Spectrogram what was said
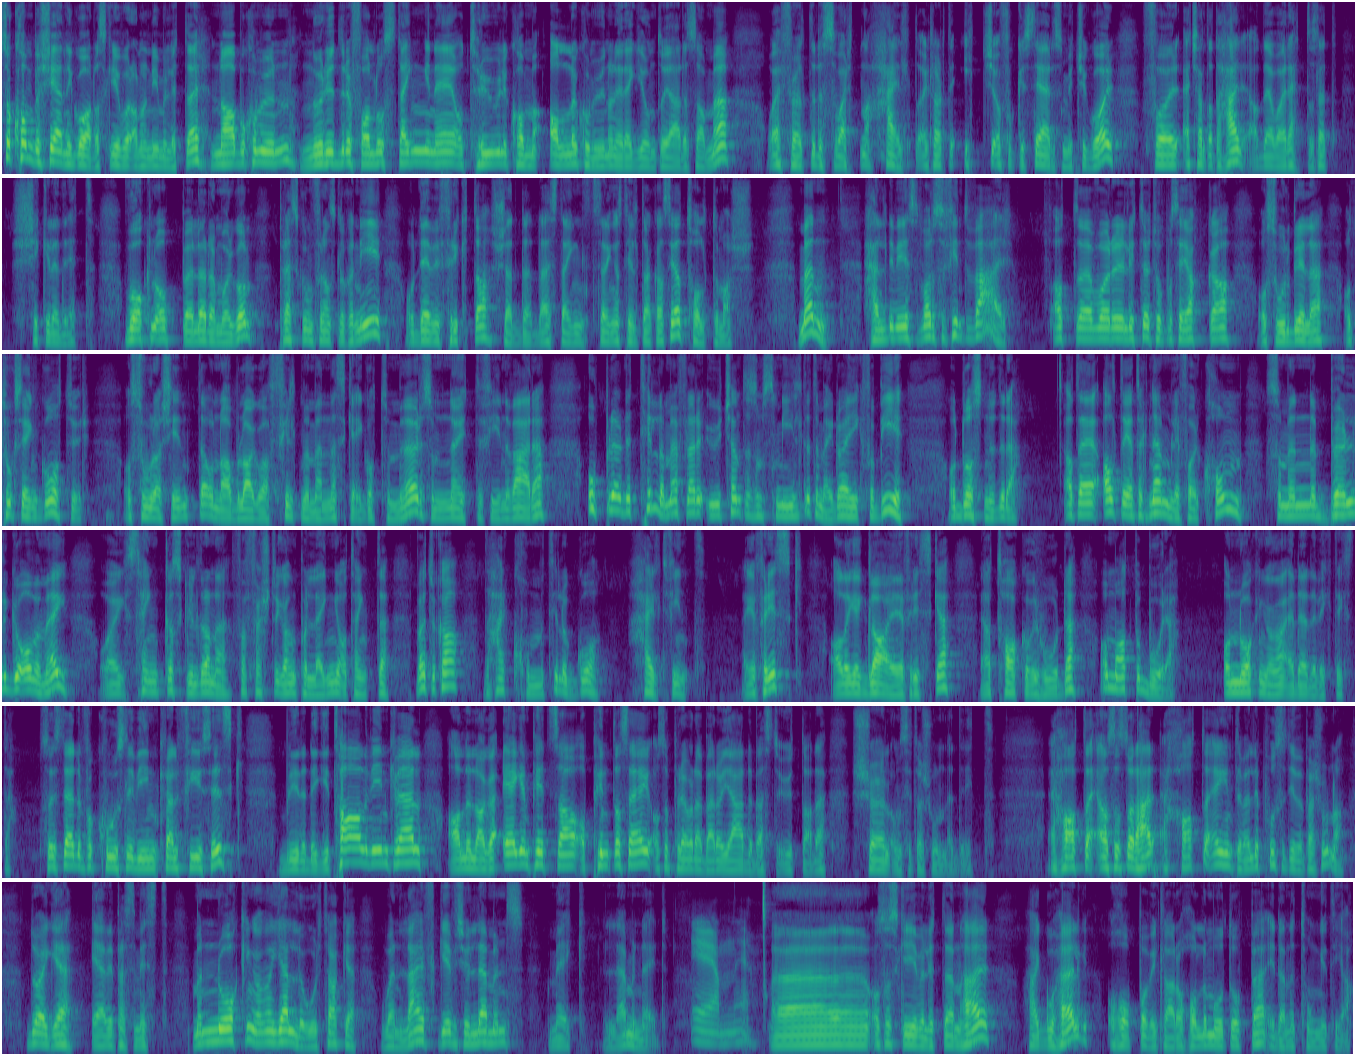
Så kom beskjeden i går, da skriver vår anonyme lytter. Nabokommunen Nordre Follo stenger ned, og trolig kommer alle kommunene i regionen til å gjøre det samme. Og jeg følte det svartna helt, og jeg klarte ikke å fokusere så mye i går, for jeg kjente at det her, ja, det var rett og slett skikkelig dritt. Våkna opp eh, lørdag morgen, pressekonferanse klokka ni, og det vi frykta, skjedde. De strengeste tiltakene siden 12. mars. Men heldigvis var det så fint vær at uh, våre lyttere tok på seg jakka og solbriller og tok seg en gåtur. Og sola skinte, og nabolaget var fylt med mennesker i godt humør som nøt det fine været. Opplevde til og med flere ukjente som smilte til meg da jeg gikk forbi, og da snudde det. At jeg, alt jeg er takknemlig for, kom som en bølge over meg, og jeg senka skuldrene for første gang på lenge og tenkte Vet du hva, det her kommer til å gå helt fint. Jeg er frisk, alle jeg er glad i er friske, jeg har tak over hodet og mat på bordet. Og noen ganger er det det viktigste. Så i stedet for koselig vinkveld fysisk, blir det digital vinkveld. Alle lager egen pizza og pynter seg, og så prøver de bare å gjøre det beste ut av det, sjøl om situasjonen er dritt. Jeg hater, og så står det her, jeg hater egentlig veldig positive personer, da jeg er evig pessimist. Men noen ganger gjelder ordtaket When life gives you lemons, make lemonade. Enig. Eh, og så skriver lytteren her Hei, god helg, og håper vi klarer å holde motet oppe i denne tunge tida.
